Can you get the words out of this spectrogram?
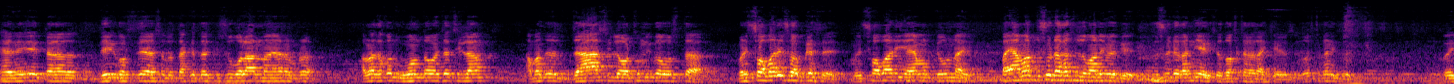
এখানে যে তারা দেরি করতে আসলে তাকে তো কিছু বলার নাই। আর আমরা আমরা যখন ঘুমন্ত অবস্থা ছিলাম, আমাদের যা ছিল অর্থনৈতিক অবস্থা মানে সবারই সব গেছে মানে সবারই, এমন কেউ নাই। ভাই, আমার দুশো টাকা ছিল মানি ব্যাগে দুশো টাকা নিয়ে গেছে, দশ টাকা রাখতে গেছে, দশ টাকা নিতে ভাই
